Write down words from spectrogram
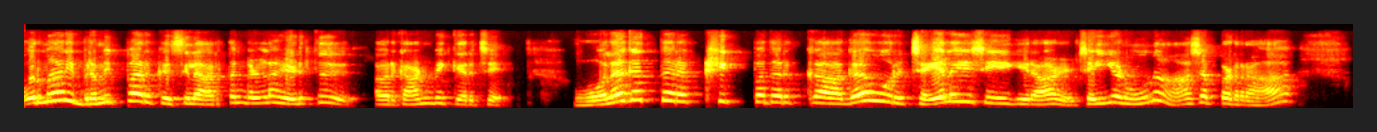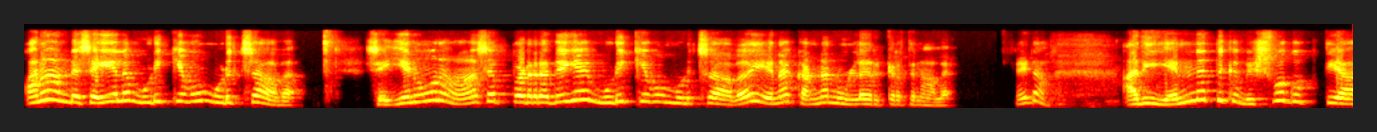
ஒரு மாதிரி பிரமிப்பா இருக்கு. சில அர்த்தங்கள்லாம் எடுத்து அவர் காண்பிக்கிறச்சே. உலகத்தை ரட்சிப்பதற்காக ஒரு செயலை செய்கிறாள் செய்யணும்னு ஆசைப்படுறா. ஆனா அந்த செயலை முடிக்கவும் முடிச்சா அவ. செய்யணும்னு ஆசைப்படுறதையே முடிக்கவும் முடிச்சாவ ஏன்னா கண்ணன் உள்ள இருக்கிறதுனால. ரைட்டா? அது என்னத்துக்கு விஸ்வகுப்தியா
